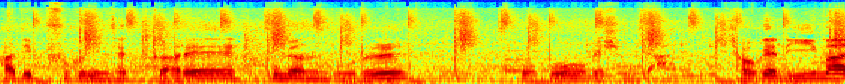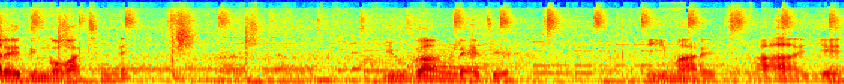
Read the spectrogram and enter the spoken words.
카디프 그린 색깔의 후면부를 보고 계십니다. 저게 리마 레드인 것 같은데? 유광 레드. 리마 레드. 아 이게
